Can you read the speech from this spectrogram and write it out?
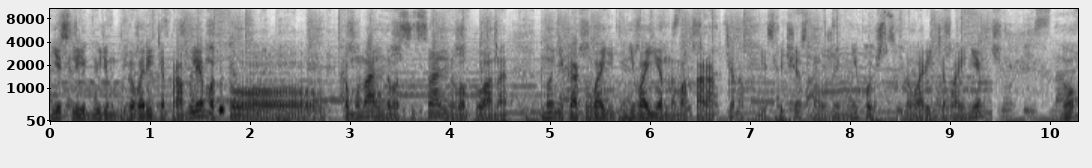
Если будем говорить о проблемах, то коммунального, социального плана, но никак во... не военного характера. Если честно, уже не хочется говорить о войне. Но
